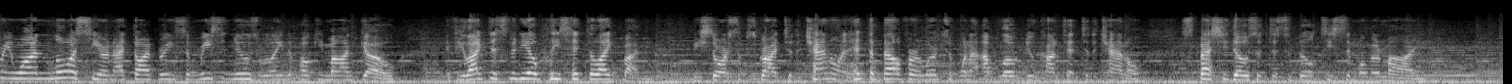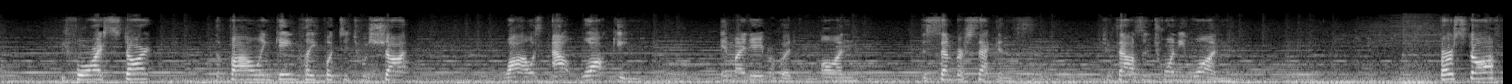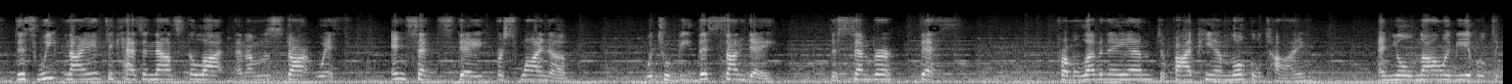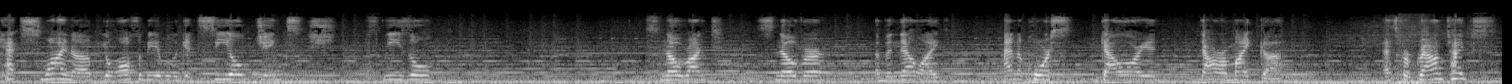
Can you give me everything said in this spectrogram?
everyone, Lewis here, and I thought I'd bring some recent news relating to Pokemon Go. If you like this video, please hit the like button. Be sure to subscribe to the channel and hit the bell for alerts of when I upload new content to the channel, especially those with disabilities similar to mine. Before I start, the following gameplay footage was shot while I was out walking in my neighborhood on December 2nd, 2021. First off, this week Niantic has announced a lot, and I'm going to start with Incense Day for Swinub, which will be this Sunday, December 5th, from 11 a.m. to 5 p.m. local time. And you'll not only be able to catch Swinub, you'll also be able to get Seel, Jynx, Sneasel, Snorunt, Snover, a Vanillite, and of course, Galarian Darumaka as for ground types,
